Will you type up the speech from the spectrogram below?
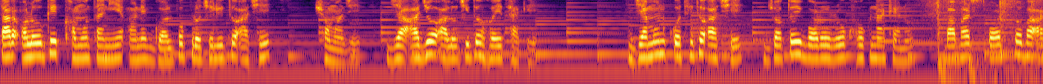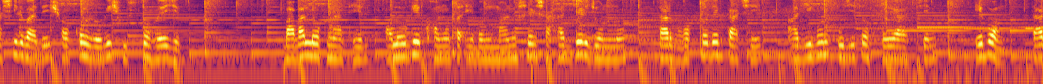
তার অলৌকিক ক্ষমতা নিয়ে অনেক গল্প প্রচলিত আছে সমাজে, যা আজও আলোচিত হয়ে থাকে। যেমন কথিত আছে, যতই বড় রোগ হোক না কেন, বাবার স্পর্শ বা আশীর্বাদে সকল রোগী সুস্থ হয়ে যেত। বাবা লোকনাথের অলৌকিক ক্ষমতা এবং মানুষের সাহায্যের জন্য তার ভক্তদের কাছে আজীবন পূজিত হয়ে আসছেন এবং তার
